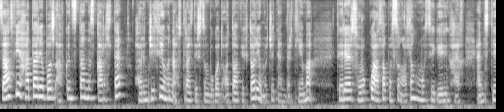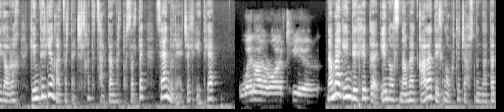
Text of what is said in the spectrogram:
Залфи Хадари бол Афганистанаас гаралтай 20 жилийн өмнө Австралид ирсэн бөгөөд одоо Виктория мужид амьдардаг юм а. Тэрээр сургаггүй алга болсон олон хүмүүсийг эрен хайх, амьдтыг аврах, гэмтэргийн газарт ажиллахад цагдаа нар тусалдаг сайн дурын ажил хийдэг. Намайг энд ирэхэд энэ улс намайг гараа дэлгэн угтаж авсан нь надад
